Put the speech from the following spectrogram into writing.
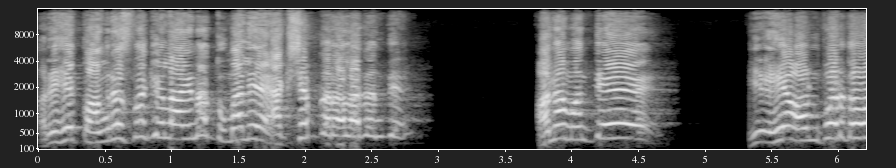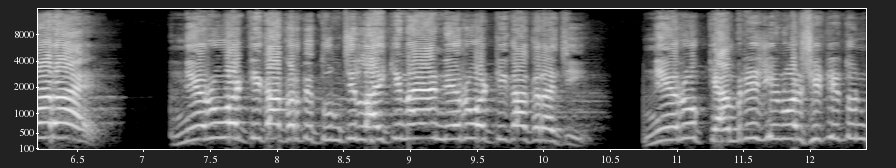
अरे हे काँग्रेसनं केलं आहे ना तुम्हाला ऍक्सेप्ट करावं लागेल ते. अन म्हणते हे हे अनपढ गवार आहे. नेहरूवर टीका करते. तुमची लायकी नाही आहे नेहरूवर टीका करायची. नेहरू कॅम्ब्रिज युनिव्हर्सिटीतून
